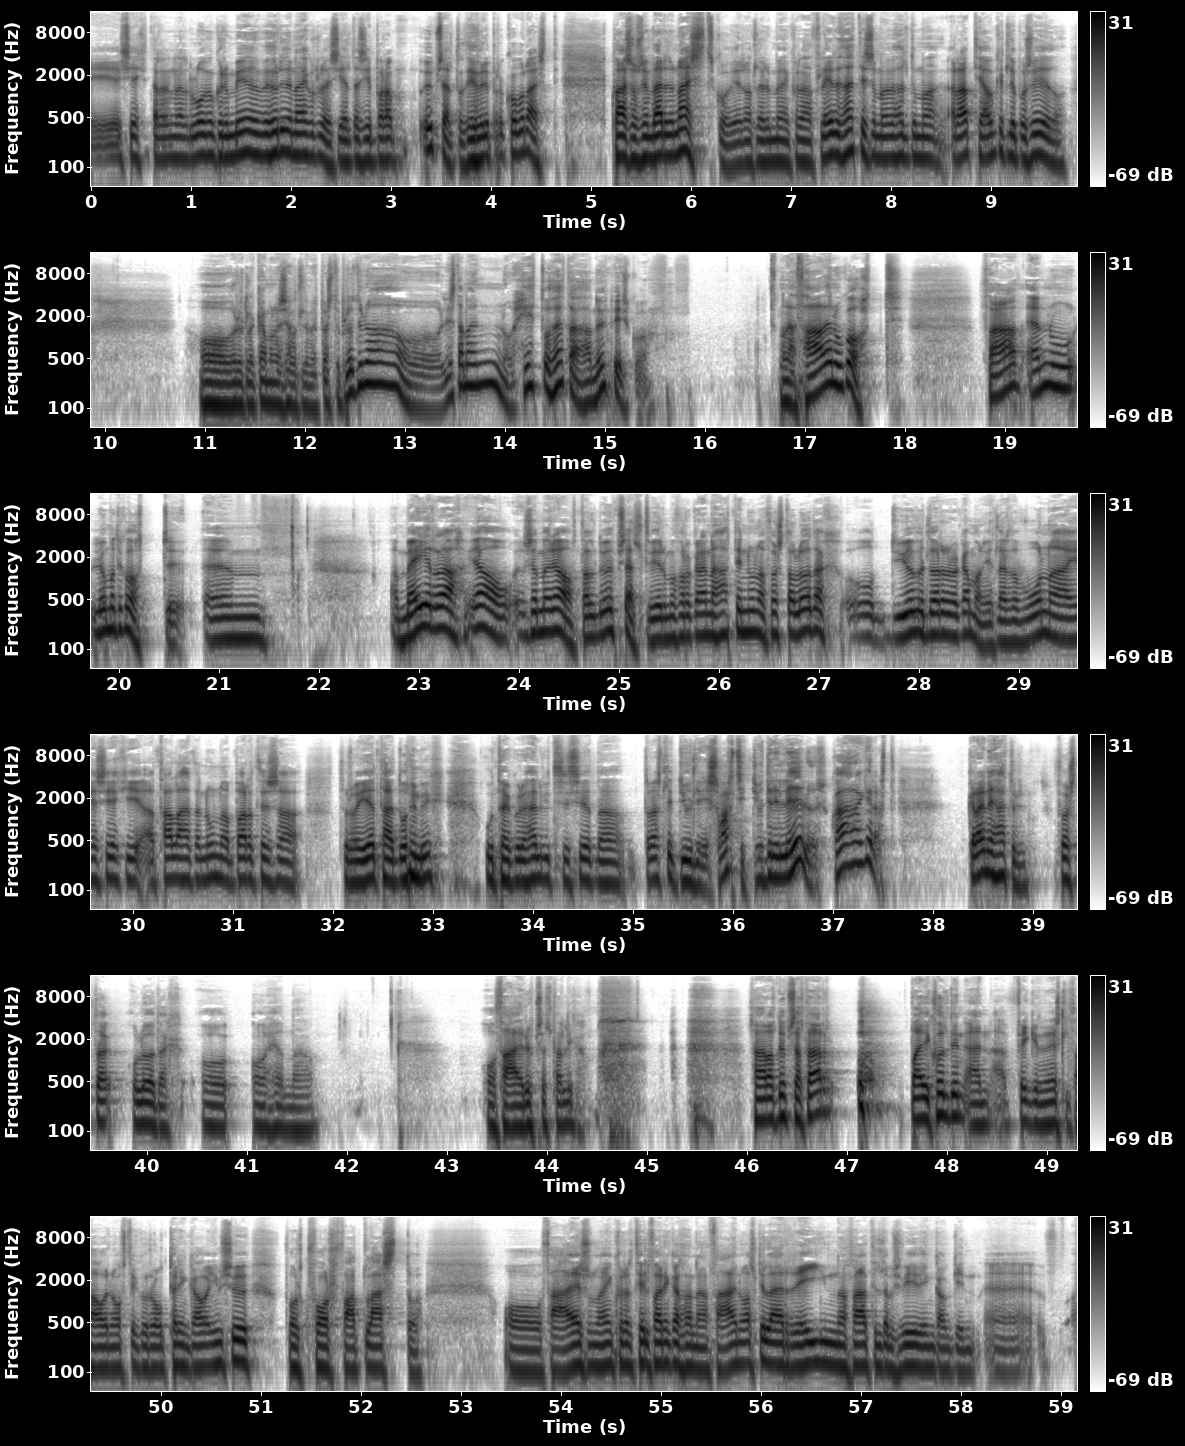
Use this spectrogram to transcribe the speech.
ég sé ekki að lofa einhverju miðum við hurðina eða eitthvað slags, ég held að sé bara uppselt og þið verður bara koma næst hvað svo sem verður næst sko, við erum náttúrulega með einhverja fleiri þætti sem við höldum að rati ágætli upp á svið og, og verður örugglega gaman að sjá allir með bestu plötuna og listamenn og hitt og þetta hann uppi sko. Þannig að það er nú gott. Það er nú ljómandi gott. Um, að meira, já, sem er já talandi um uppselt, við erum að fara að græna hattinn núna fyrst á lögadag og djöfull verður að gaman. Ég ætla að vona að ég sé ekki að tala þetta núna bara til þess að þurfa að ég taði dóni mig út af einhverju helvítsi sérna drasli, djúðlir svartsi, djúðlir leðlur hvað er að gerast? Græni hatturinn fyrsta og lögadag og, og hérna og það er uppselt þar líka. Það er allt uppselt þar bæði í kvöldin en fengir í neyslu þá er ofta einhver rótering á ýmsu. Fólk forfallast og, og það er svona einhverjar tilfæringar þannig að það er nú allt til að reyna það til dæmis við ingangin eh,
